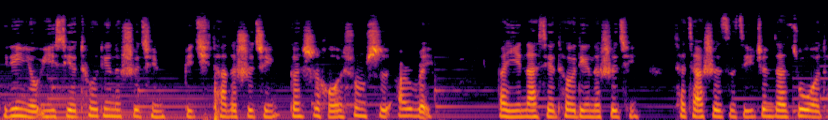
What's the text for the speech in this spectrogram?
一定有一些特定的事情比其他的事情更适合顺势而为。万一那些特定的事情恰恰是自己正在做的，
